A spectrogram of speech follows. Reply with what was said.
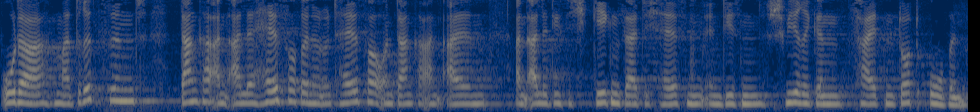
oder Madrid sind. Danke an alle Helferinnen und Helfer und danke an, allen, an alle, die sich gegenseitig helfen in diesen schwierigen Zeiten dort oben.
